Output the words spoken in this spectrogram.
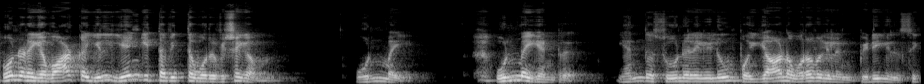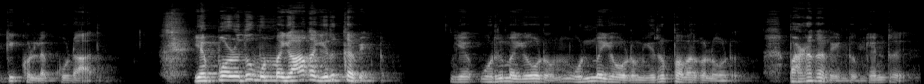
உன்னுடைய வாழ்க்கையில் ஏங்கி தவித்த ஒரு விஷயம் உண்மை. உண்மை என்று எந்த சூழ்நிலையிலும் பொய்யான உறவுகளின் பிடியில் சிக்கிக் கொள்ளக்கூடாது. எப்பொழுதும் உண்மையாக இருக்க வேண்டும். எ- உரிமையோடும் உண்மையோடும் இருப்பவர்களோடு பழக வேண்டும் என்று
